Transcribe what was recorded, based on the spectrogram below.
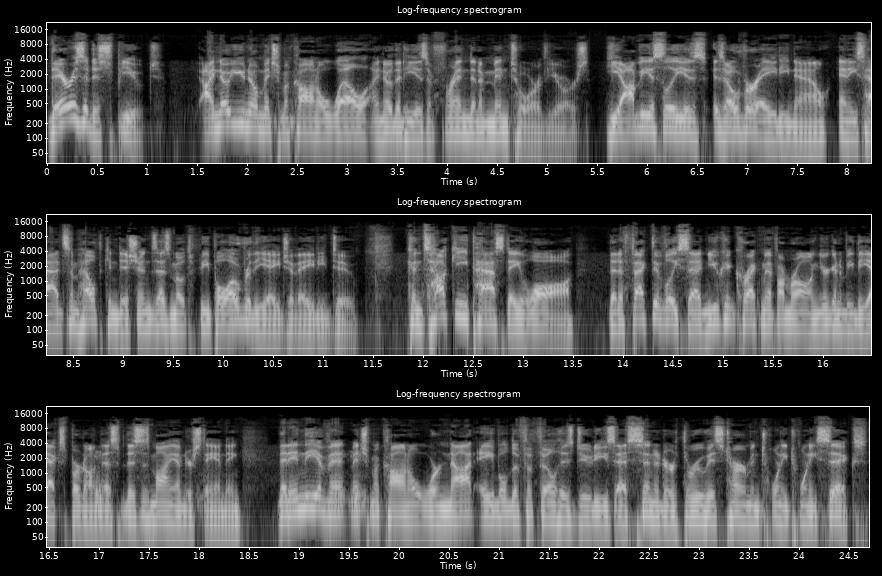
There is a dispute. I know you know Mitch McConnell well. I know that he is a friend and a mentor of yours. He obviously is, is over 80 now and he's had some health conditions as most people over the age of 80 do. Kentucky passed a law that effectively said, and you can correct me if I'm wrong, you're going to be the expert on this, but this is my understanding, that in the event Mitch mm-hmm. McConnell were not able to fulfill his duties as senator through his term in 2026,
